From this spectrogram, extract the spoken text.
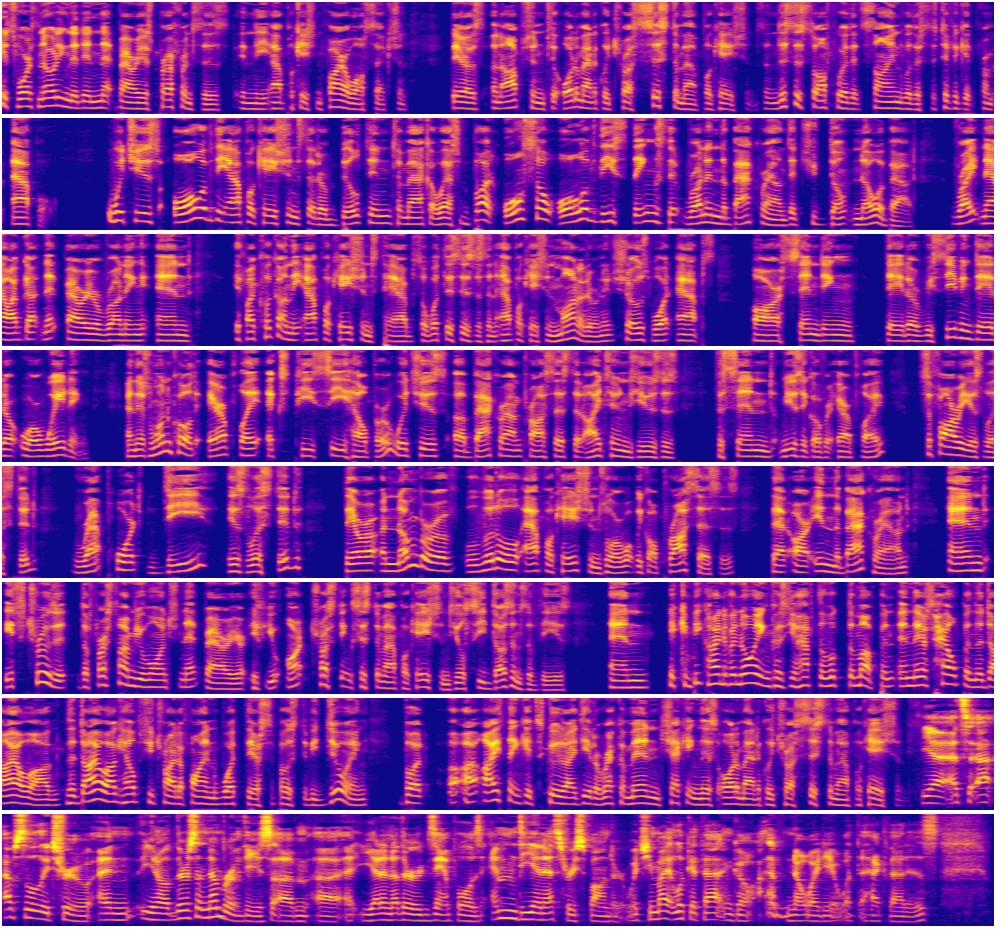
It's worth noting that in Net Barriers preferences in the application firewall section, there's an option to automatically trust system applications. And this is software that's signed with a certificate from Apple, which is all of the applications that are built into Mac OS, but also all of these things that run in the background that you don't know about right now I've got NetBarrier running and if I click on the applications tab, so what this is is an application monitor and it shows what apps are sending data, receiving data, or waiting. And there's one called AirPlay XPC Helper, which is a background process that iTunes uses to send music over AirPlay. Safari is listed. Rapport D is listed. There are a number of little applications or what we call processes that are in the background. And it's true that the first time you launch NetBarrier, if you aren't trusting system applications, you'll see dozens of these. And it can be kind of annoying because you have to look them up and, and there's help in the dialogue. The dialogue helps you try to find what they're supposed to be doing. But I think it's a good idea to recommend checking this automatically trust system applications. Yeah, that's absolutely true. And, you know, there's a number of these. Um, uh, yet another example is MDNS responder, which you might look at that and go, I have no idea what the heck that is.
